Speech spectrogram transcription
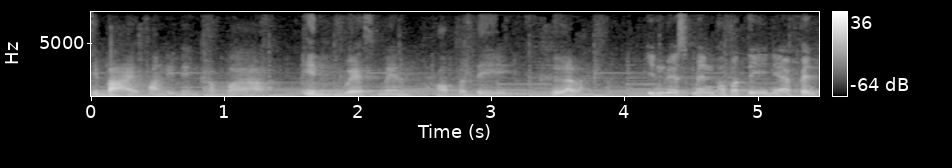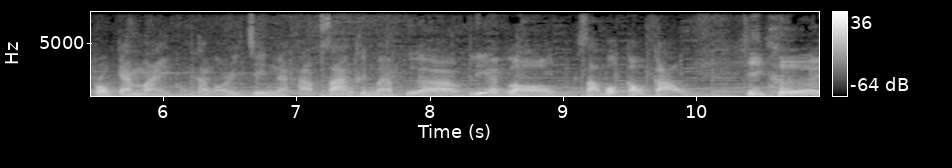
ธิบายให้ฟังนิดหนึ่งครับว่า Investment Property คืออะไรครับ Investment Property เนี่ยเป็นโปรแกรมใหม่ของทาง Origin นะครับ สร้างขึ้นมาเพื่อเรียกร้องสาวกเก่าๆ ที่เคย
